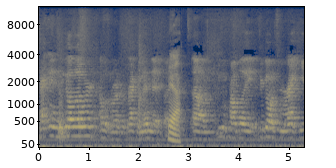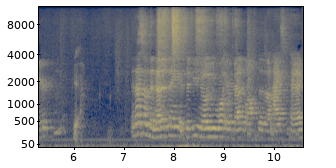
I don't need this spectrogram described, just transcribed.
technically go lower. I wouldn't recommend it. But, Yeah. Um, you can probably if you're going from right here. Yeah. And that's something. Another thing is if you know you want your bed lofted to the highest peg,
